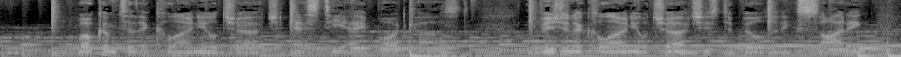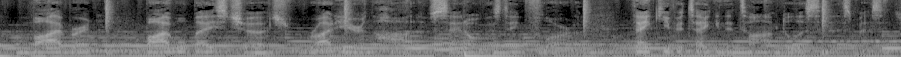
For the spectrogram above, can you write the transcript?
Welcome to the Colonial Church STA podcast. The vision of Colonial Church is to build an exciting, vibrant, Bible based church right here in the heart of St. Augustine, Florida. Thank you for taking the time to listen to this message.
